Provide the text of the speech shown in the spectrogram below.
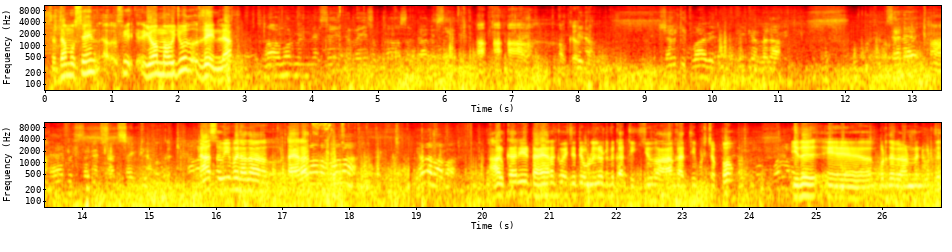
صدام حسين في اليوم موجود زين لا مأمور من السيد الرئيس القائد صدام حسين اه اه اه اوكي اوكي بناء شركة بابل في كربلاء سنة آه. 1999 بناء ناس سوي هذا ടയറാ بابا بابا يلا بابا ആൾക്കാർ ഈ ടയറൊക്കെ വെച്ചിട്ട് ഉള്ളിലോട്ടിട്ട് കത്തിച്ചു ആ കത്തി പിടിച്ചപ്പോൾ ഇത് ഏഹ്, ഇവിടുത്തെ ഗവൺമെൻറ് ഇവിടുത്തെ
